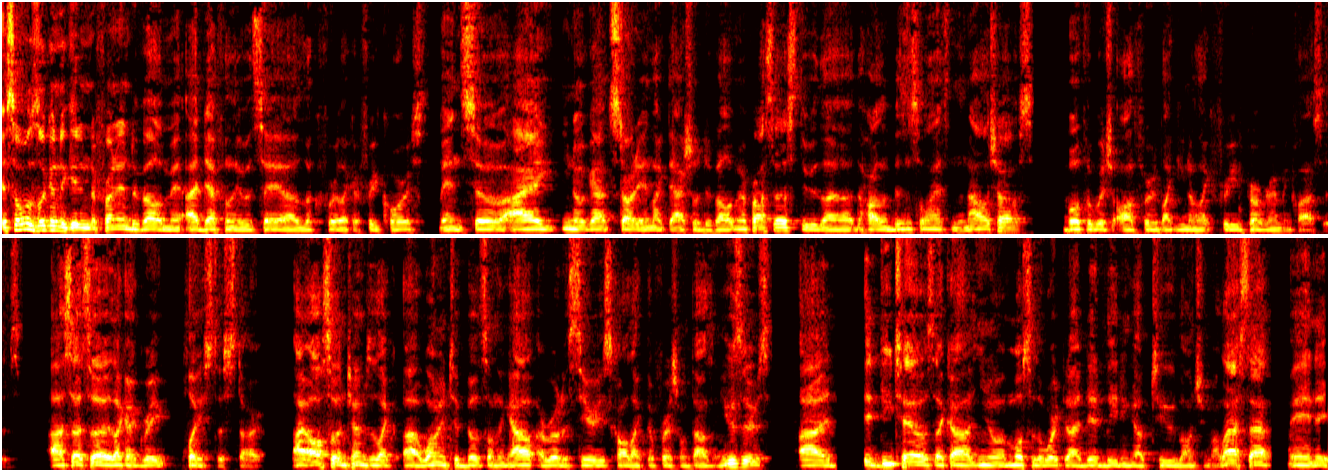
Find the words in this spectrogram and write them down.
If someone's looking to get into front end development, I definitely would say uh, look for like a free course. And so I, you know, got started in like the actual development process through the the Harlem Business Alliance and the Knowledge House both of which offered like, you know, like free programming classes. Uh, so that's a, like a great place to start. I also, in terms of like, uh, wanting to build something out, I wrote a series called like the first 1000 users. Uh, it details like, uh, you know, most of the work that I did leading up to launching my last app. And it,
